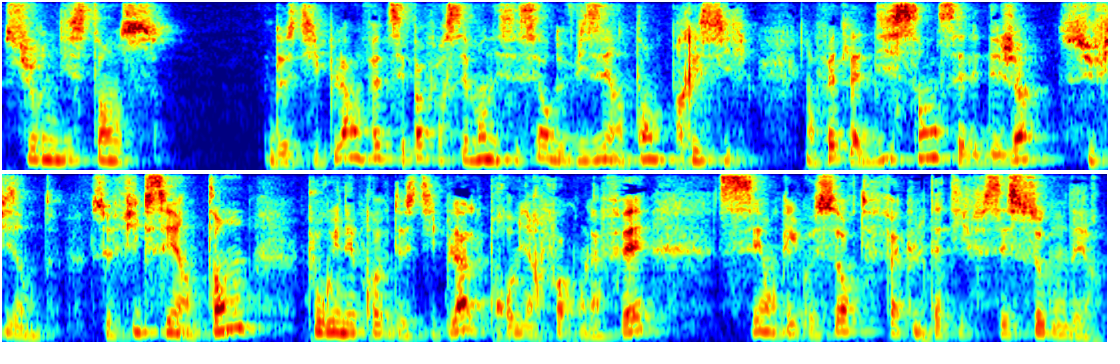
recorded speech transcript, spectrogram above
sur une distance de ce type-là, en fait, c'est pas forcément nécessaire de viser un temps précis. En fait, la distance, elle est déjà suffisante. Se fixer un temps pour une épreuve de ce type-là, la première fois qu'on l'a fait, c'est en quelque sorte facultatif, c'est secondaire.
